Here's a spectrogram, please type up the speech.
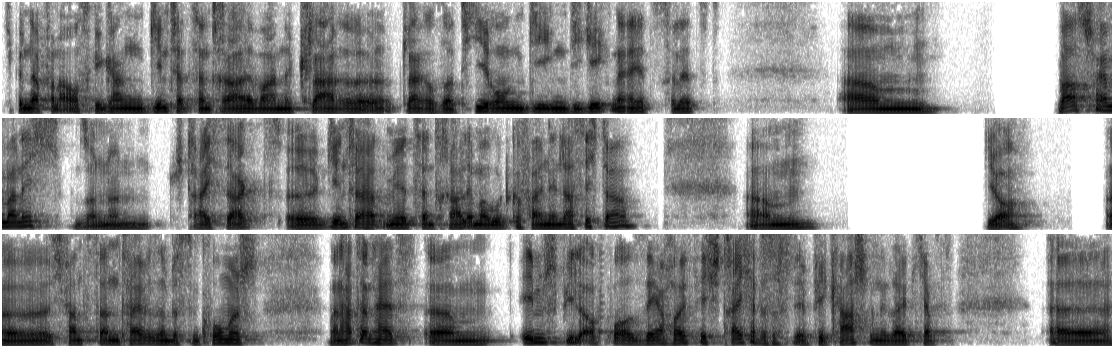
Ich bin davon ausgegangen, Ginter zentral war eine klare, klare Sortierung gegen die Gegner jetzt zuletzt. Ähm, war es scheinbar nicht, sondern Streich sagt, äh, Ginter hat mir zentral immer gut gefallen, den lasse ich da. Ähm, ja, äh, ich fand es dann teilweise ein bisschen komisch. Man hat dann halt ähm, im Spielaufbau sehr häufig, Streich hat das der PK schon gesagt, ich habe es, äh,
